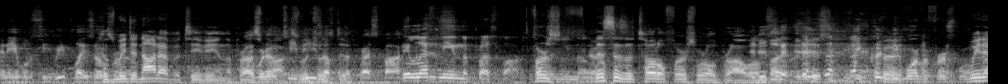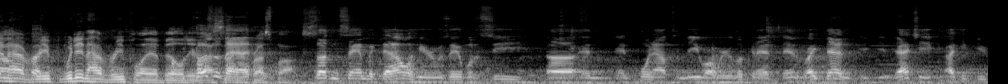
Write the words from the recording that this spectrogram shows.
and able to see replays over. Because we did not have a TV in the press There were no box, which TVs was up in the the press box. They left is- me in the press box. first. You know. This is a total first world problem. It is. but It is. It couldn't be more of a first world. we didn't have problem, re- we didn't have replay ability last of night in the press box. sudden Sam McDowell here was able to see uh, and, and point out to me while we were looking at it. Right then, it, it- actually, I think you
